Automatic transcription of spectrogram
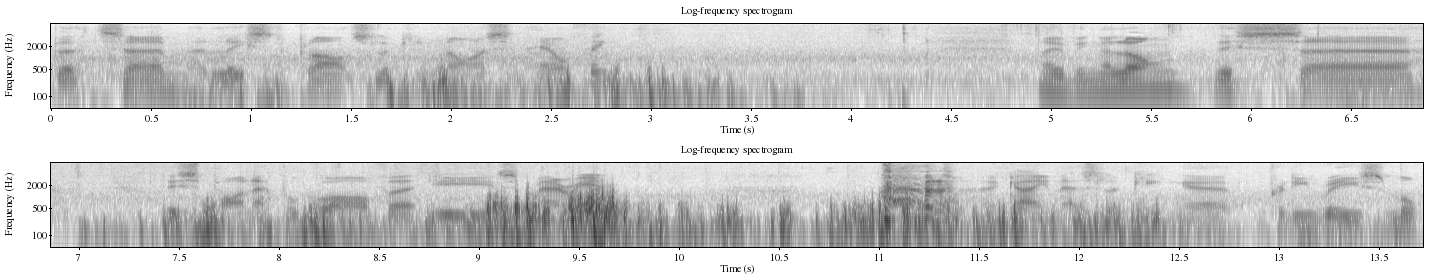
but um, at least the plant's looking nice and healthy. Moving along, this uh, this pineapple guava is Marion. Pretty reasonable.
